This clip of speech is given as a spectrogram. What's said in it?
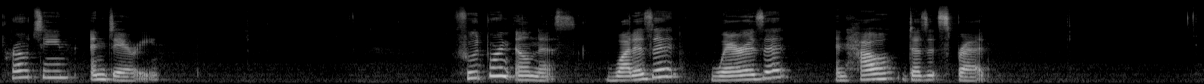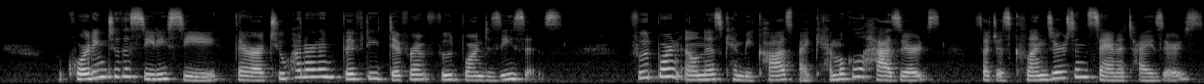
protein, and dairy. Foodborne illness. What is it? Where is it? And how does it spread? According to the CDC, there are 250 different foodborne diseases. Foodborne illness can be caused by chemical hazards such as cleansers and sanitizers,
